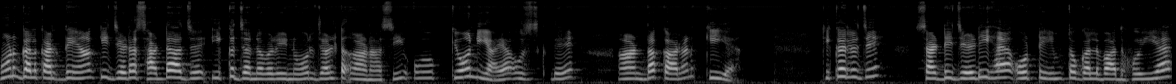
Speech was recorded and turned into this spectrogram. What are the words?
ਹੁਣ ਗੱਲ ਕਰਦੇ ਹਾਂ ਕਿ ਜਿਹੜਾ ਸਾਡਾ ਅੱਜ 1 ਜਨਵਰੀ ਨੂੰ ਰਿਜ਼ਲਟ ਆਣਾ ਸੀ, ਉਹ ਕਿਉਂ ਨਹੀਂ ਆਇਆ? ਉਸ ਦੇ ਆਉਣ ਦਾ ਕਾਰਨ ਕੀ ਹੈ? ਠੀਕ ਹੈ ਰਾਜੇ, ਸਾਡੀ ਜਿਹੜੀ ਹੈ, ਉਹ ਟੀਮ ਤੋਂ ਗੱਲਬਾਤ ਹੋਈ ਹੈ,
